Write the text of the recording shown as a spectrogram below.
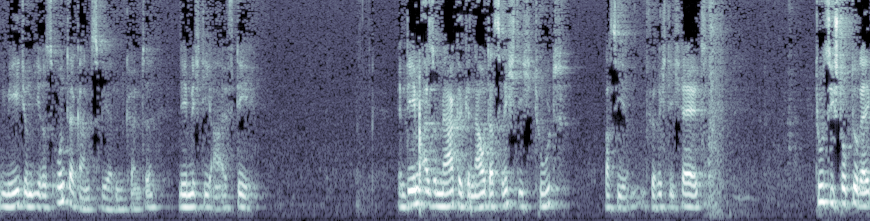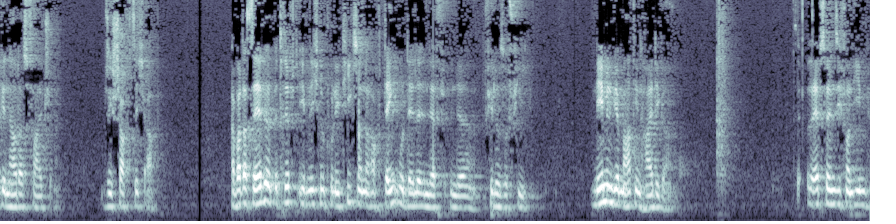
Medium ihres Untergangs werden könnte, nämlich die AfD. Indem also Merkel genau das richtig tut, was sie für richtig hält, tut sie strukturell genau das Falsche. Sie schafft sich ab. Aber dasselbe betrifft eben nicht nur Politik, sondern auch Denkmodelle in der, in der Philosophie. Nehmen wir Martin Heidegger. Selbst wenn Sie von ihm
